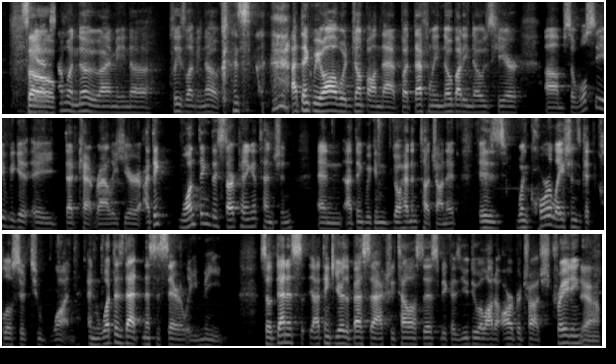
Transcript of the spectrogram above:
so yeah, someone knew. I mean, uh, please let me know because I think we all would jump on that, but definitely nobody knows here. Um, so we'll see if we get a dead cat rally here. I think one thing they start paying attention, and I think we can go ahead and touch on it, is when correlations get closer to one. And what does that necessarily mean? So, Dennis, I think you're the best to actually tell us this because you do a lot of arbitrage trading. Yeah.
